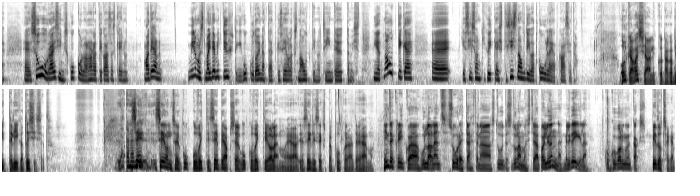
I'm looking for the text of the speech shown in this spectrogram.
eh, suur asi, mis Kukul on alati kaasas käinud, ma tean, minu meelest ma ei tea mitte ühtegi Kuku toimetajat, kes ei oleks nautinud siin töötamist, nii et nautige eh, ja siis ongi kõik hästi, siis naudivad kuulajad ka seda. olge asjalikud, aga mitte liiga tõsised. See, see on see Kuku võti, see peab see Kuku võti olema ja, ja selliseks peab Kuku raadio jääma. Hindrek Riikoja, Ulla Länts, suur aitäh täna stuudiosse tulemast ja palju õnne meile kõigile Kuku kolmkümmend kaks. pidutsegem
